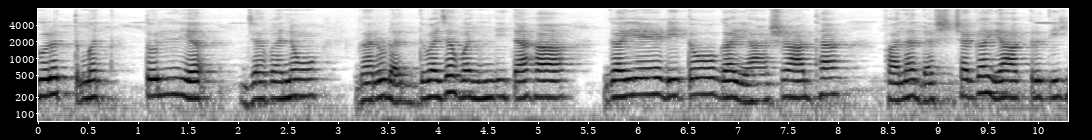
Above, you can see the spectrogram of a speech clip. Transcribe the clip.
गुरुत्मत्तुल्यजवनो गरुडध्वजवन्दितः गयेडितो गयाश्राद्ध फलदश्च गयाकृतिः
